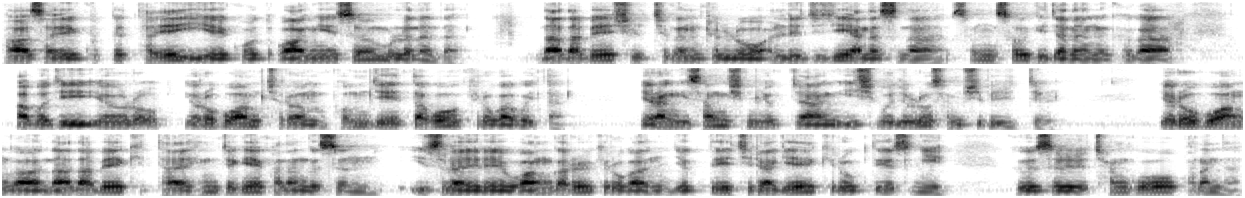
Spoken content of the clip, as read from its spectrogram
바사의 쿠데타에 의해 곧 왕위에서 물러난다. 나답의 실책은 별로 알려지지 않았으나 성서 기자는 그가 아버지 여로, 여로보암처럼 범죄했다고 기록하고 있다. 열왕기상 16장 25절로 31절 여로보암과 나답의 기타 행적에 관한 것은 이스라엘의 왕가를 기록한 역대 지략에 기록되었으니 그것을 참고 바란다.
